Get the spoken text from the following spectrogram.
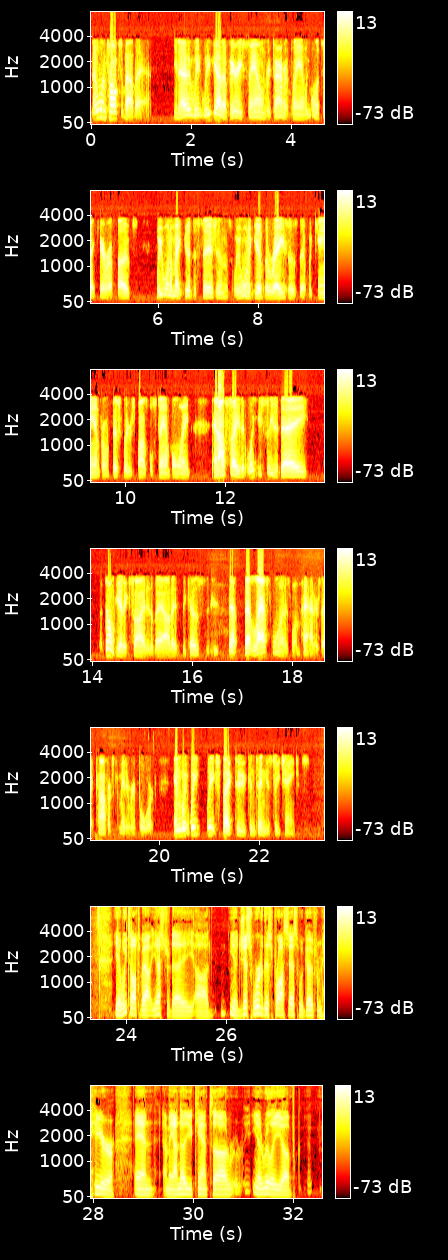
but no one talks about that. You know, we, we've got a very sound retirement plan. We want to take care of our folks. We want to make good decisions. We want to give the raises that we can from a fiscally responsible standpoint. And I'll say that what you see today, don't get excited about it because that that last one is what matters. That conference committee report, and we we, we expect to continue to see changes. Yeah, we talked about yesterday, uh, you know, just where this process would go from here. And I mean, I know you can't, uh, you know, really uh,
